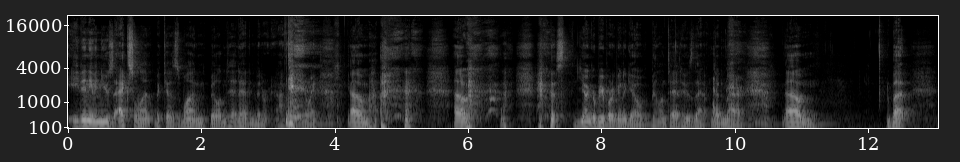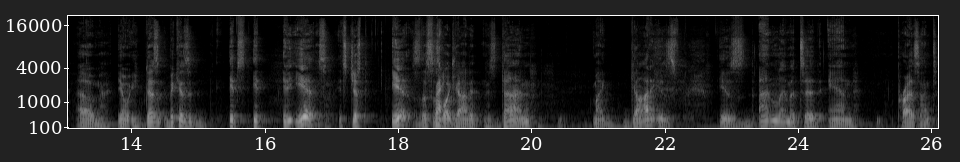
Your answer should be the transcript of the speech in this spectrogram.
he didn't even use excellent because one, Bill and Ted hadn't been. around. know, anyway, um, um, younger people are going to go, Bill and Ted, who's that? Doesn't matter. Um, but um, you know, he doesn't because it, it's it it is. It's just is. This is what God has done. My God is is unlimited and present.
